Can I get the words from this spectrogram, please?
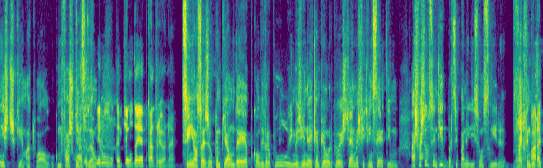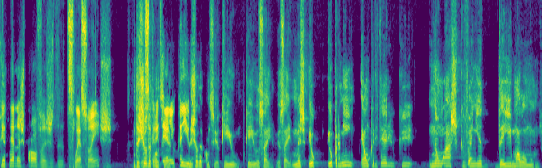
neste esquema atual, o que me faz confusão. Estás a o campeão da época anterior, não é? Sim, ou seja, o campeão da época, o Liverpool, imagina, é campeão europeu este ano, mas fica em sétimo. Acho que faz todo sentido participar na edição a seguir. Mas Vai defender o seu que até nas provas de, de seleções Deixou de acontecer. Caiu. Deixou de acontecer, caiu, caiu, eu sei, eu sei. Mas eu, eu, para mim, é um critério que não acho que venha daí mal ao mundo.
